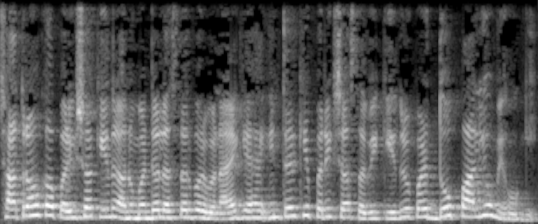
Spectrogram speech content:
छात्राओं का परीक्षा केंद्र अनुमंडल स्तर पर बनाया गया है। इंटर की परीक्षा सभी केंद्रों पर दो पालियों में होगी।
